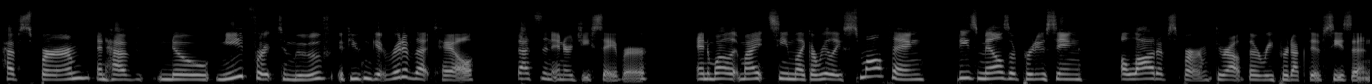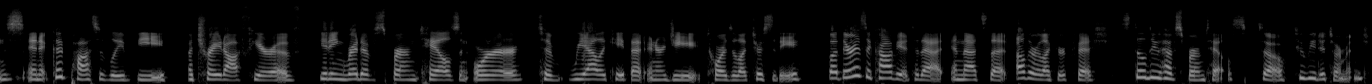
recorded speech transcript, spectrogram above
have sperm and have no need for it to move, if you can get rid of that tail, that's an energy saver. And while it might seem like a really small thing, these males are producing a lot of sperm throughout their reproductive seasons, and it could possibly be a trade off here of getting rid of sperm tails in order to reallocate that energy towards electricity. But there is a caveat to that, and that's that other electric fish still do have sperm tails, so to be determined.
